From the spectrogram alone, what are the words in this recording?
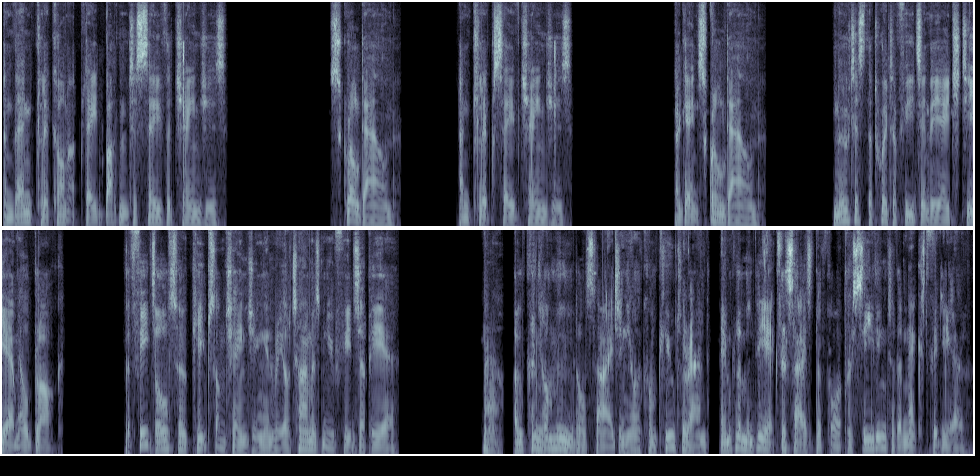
And then click on update button to save the changes. Scroll down and click save changes. Again scroll down. Notice the Twitter feeds in the HTML block. The feeds also keeps on changing in real time as new feeds appear. Now, open your Moodle site in your computer and implement the exercise before proceeding to the next video.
